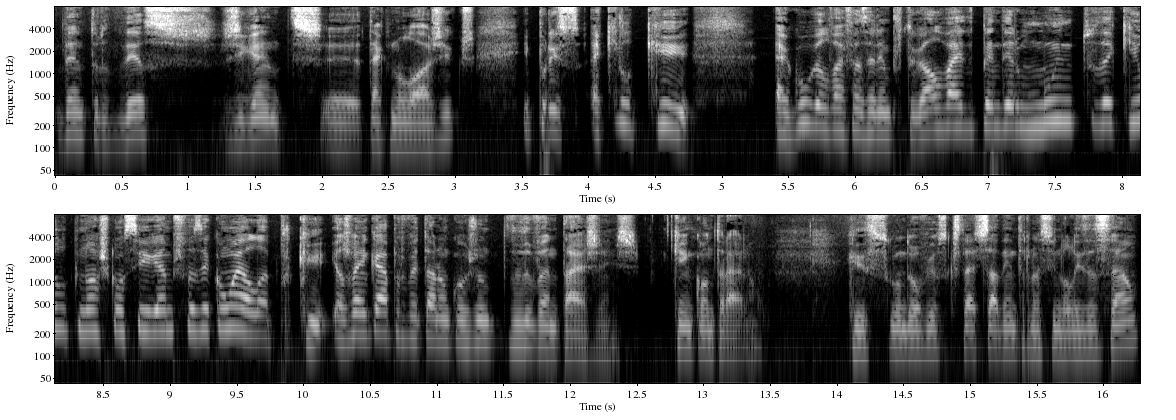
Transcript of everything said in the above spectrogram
dentro desses gigantes eh, tecnológicos e por isso aquilo que a Google vai fazer em Portugal vai depender muito daquilo que nós consigamos fazer com ela, porque eles vêm cá aproveitar um conjunto de vantagens que encontraram que, segundo ouviu o Secretário de Estado de Internacionalização,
